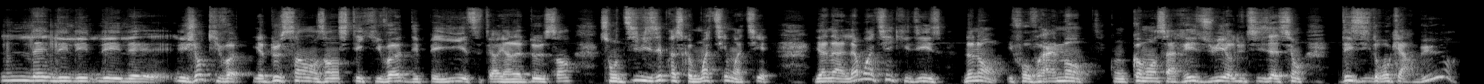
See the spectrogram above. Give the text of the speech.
les, les, les, les, gens qui votent, il y a 200 entités qui votent, des pays, etc., il y en a 200, sont divisés presque moitié-moitié. Il y en a la moitié qui disent, non, non, il faut vraiment qu'on commence à réduire l'utilisation des hydrocarbures.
